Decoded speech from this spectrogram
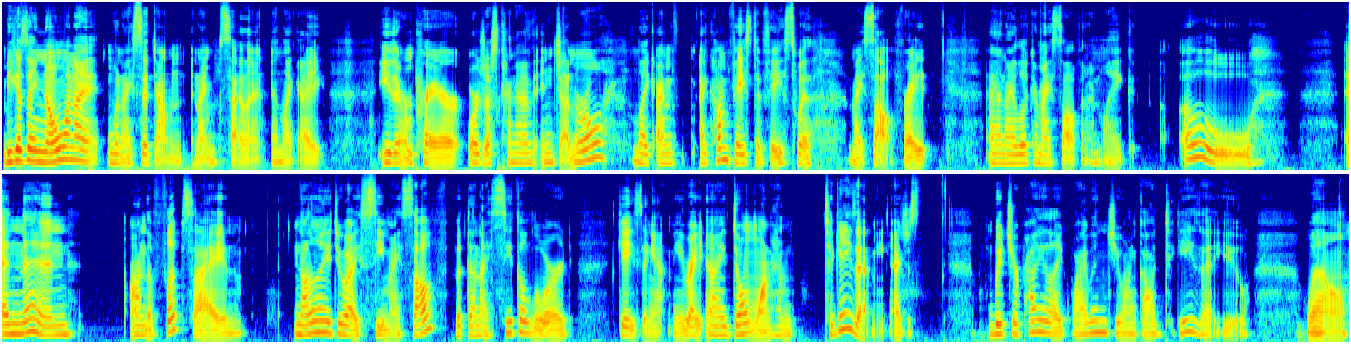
because I know when I when I sit down and I'm silent and like I either in prayer or just kind of in general, like I'm I come face to face with myself, right? And I look at myself and I'm like, "Oh." And then on the flip side, not only do I see myself, but then I see the Lord gazing at me, right? And I don't want him to gaze at me. I just which you're probably like, why wouldn't you want God to gaze at you? Well,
